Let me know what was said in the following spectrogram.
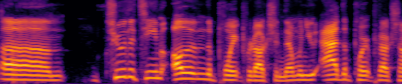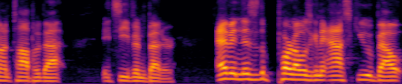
um to the team other than the point production. Then when you add the point production on top of that, it's even better. Evan, this is the part I was going to ask you about.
